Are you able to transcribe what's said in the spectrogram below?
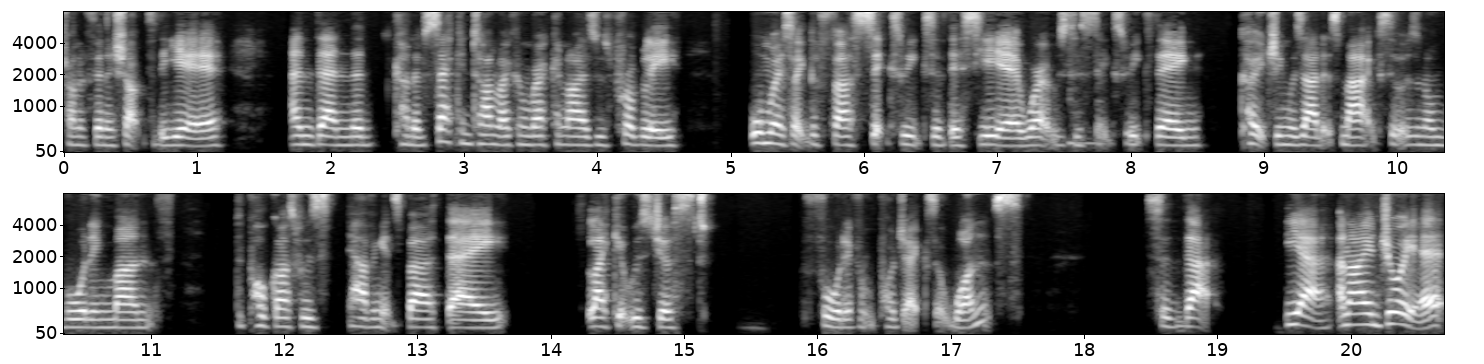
trying to finish up for the year. And then the kind of second time I can recognize was probably almost like the first six weeks of this year where it was the six week thing. Coaching was at its max. It was an onboarding month. The podcast was having its birthday. Like it was just four different projects at once. So that yeah and i enjoy it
